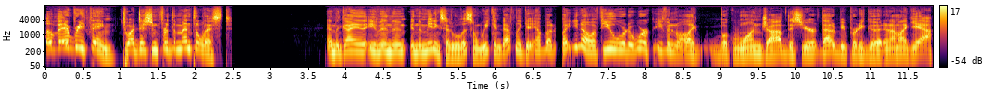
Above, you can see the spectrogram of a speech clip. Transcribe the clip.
of everything to audition for The Mentalist. And the guy even in the in the meeting said, "Well, listen, we can definitely get you, but but you know, if you were to work even like book one job this year, that would be pretty good." And I'm like, "Yeah,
